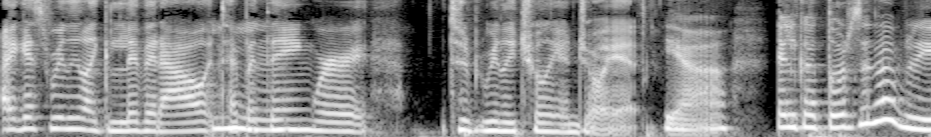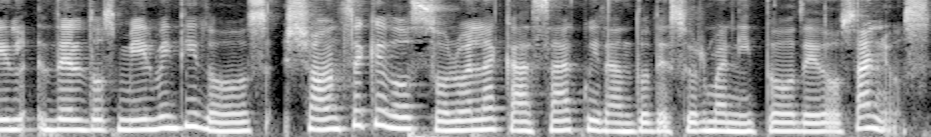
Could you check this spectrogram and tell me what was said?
I guess, really like live it out type of mm-hmm. thing where to really truly enjoy it. Yeah. El 14 de abril del 2022, Sean se quedó solo en la casa cuidando de su hermanito de dos años.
